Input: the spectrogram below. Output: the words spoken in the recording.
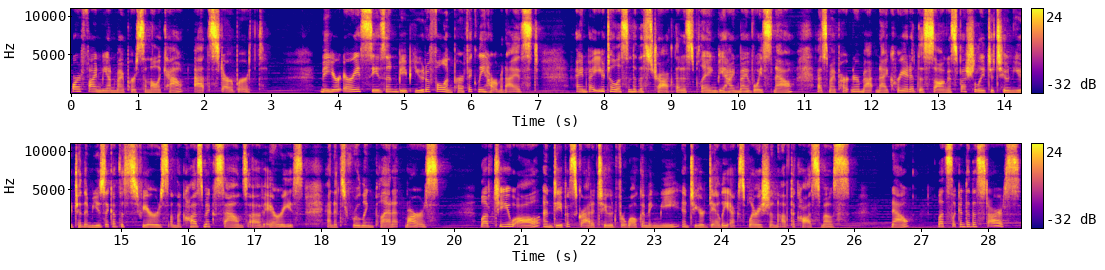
or find me on my personal account at Starbirth. May your Aries season be beautiful and perfectly harmonized. I invite you to listen to this track that is playing behind my voice now, as my partner Matt and I created this song especially to tune you to the music of the spheres and the cosmic sounds of Aries and its ruling planet Mars. Love to you all and deepest gratitude for welcoming me into your daily exploration of the cosmos. Now, let's look into the stars.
